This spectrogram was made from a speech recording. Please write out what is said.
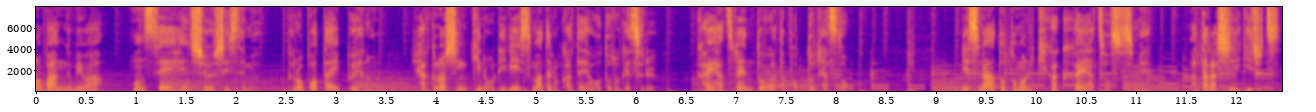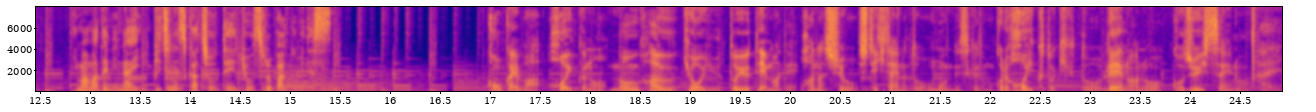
この番組は音声編集システムプロポタイプへの100の新機能リリースまでの過程をお届けする開発連動型ポッドキャスト。リスナーとともに企画開発を進め新しい技術今までにないビジネス価値を提供する番組です。今回は保育のノウハウ共有というテーマでお話をしていきたいなと思うんですけどもこれ保育と聞くと例のあの51歳のはい。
